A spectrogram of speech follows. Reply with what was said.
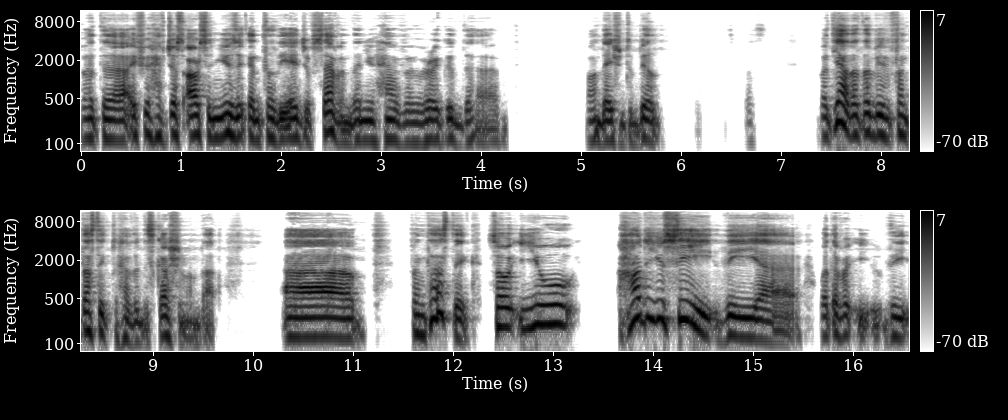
but uh, if you have just arts and music until the age of seven, then you have a very good uh, foundation to build. But yeah, that would be fantastic to have the discussion on that. Uh, fantastic. So you, how do you see the uh, whatever the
